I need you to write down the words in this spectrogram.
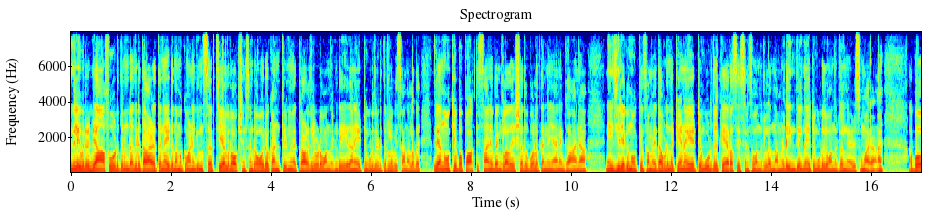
ഇതിൽ ഇവരൊരു ഗ്രാഫ് കൊടുത്തിട്ടുണ്ട്. അതിന് താഴെ തന്നെ ആയിട്ട് നമുക്ക് വേണമെങ്കിൽ ഒന്ന് സെർച്ച് ചെയ്യാനുള്ള ഓപ്ഷൻസ് ഉണ്ട്. ഓരോ കൺട്രിയിൽ നിന്നും എത്ര ആളുകൾ ഇവിടെ വന്നിട്ടുണ്ട്. ഏതാണ് ഏറ്റവും കൂടുതൽ എടുത്തിട്ടുള്ള വിസ എന്നുള്ളത്. ഇതിൽ ഞാൻ നോക്കിയപ്പോൾ പാകിസ്ഥാൻ ബംഗ്ലാദേശ് അതുപോലെ തന്നെ ഞാൻ ഗാന നൈജീരിയ ഒക്കെ നോക്കിയ സമയത്ത് അവിടെ നിന്നൊക്കെയാണ് ഏറ്റവും കൂടുതൽ കെയർ അസിസ്റ്റൻസ് വന്നിട്ടുള്ളത്. നമ്മുടെ ഇന്ത്യയിൽ നിന്ന് ഏറ്റവും കൂടുതൽ വന്നിട്ടുള്ള നഴ്സുമാരാണ് അപ്പോൾ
